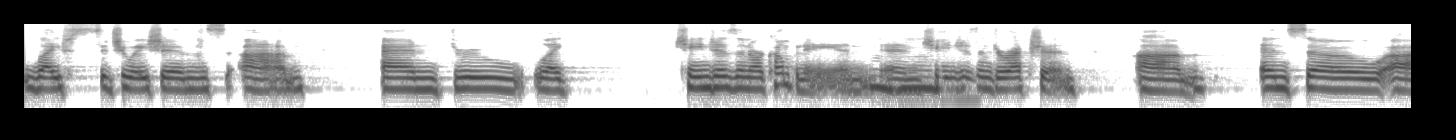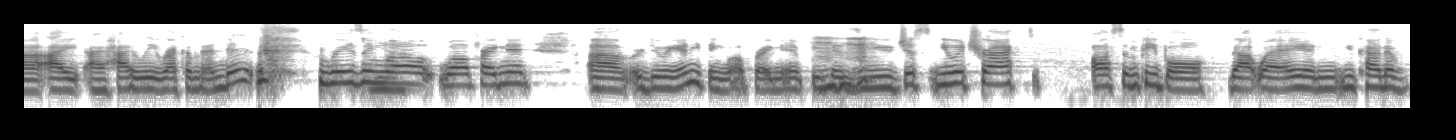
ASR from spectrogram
life situations. Um, and through like changes in our company and, mm-hmm. and changes in direction. Um, and so uh, I, I, highly recommend it raising yeah. while while pregnant uh, or doing anything while pregnant because mm-hmm. you just you attract awesome people that way and you kind of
